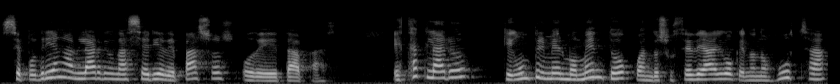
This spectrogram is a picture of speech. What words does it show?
se podrían hablar de una serie de pasos o de etapas. Está claro que en un primer momento, cuando sucede algo que no nos gusta,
